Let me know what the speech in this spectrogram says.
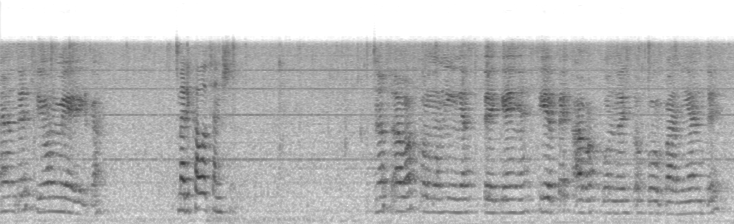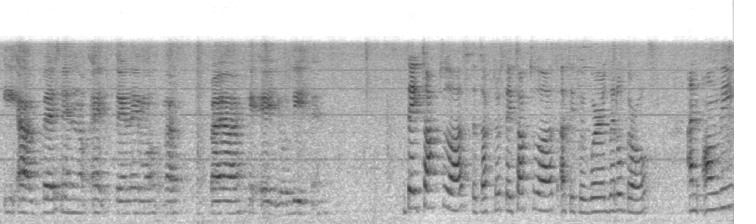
Atención médica. Medical attention. Nos como niñas pequeñas, siempre con nuestros acompañantes y a veces no tenemos las palabras que ellos dicen. They talk to us, the doctors, they talk to us as if we were little girls and only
